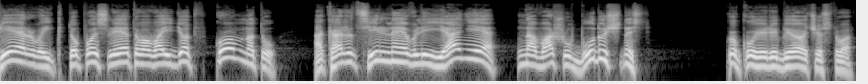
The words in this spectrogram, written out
первый, кто после этого войдет в комнату, окажет сильное влияние на вашу будущность. Какое ребячество!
